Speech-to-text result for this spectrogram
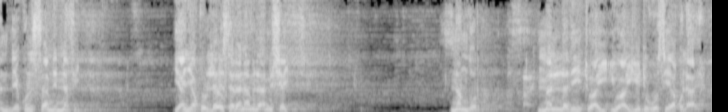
أن يكون الإسلام للنفي يعني يقول ليس لنا من الأمر شيء. ننظر ما الذي يؤيده سياق الآية.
